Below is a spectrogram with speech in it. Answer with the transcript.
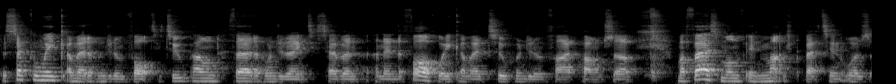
The second week I made £142, third 187 and then the fourth week I made £205. So my first month in matched betting was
